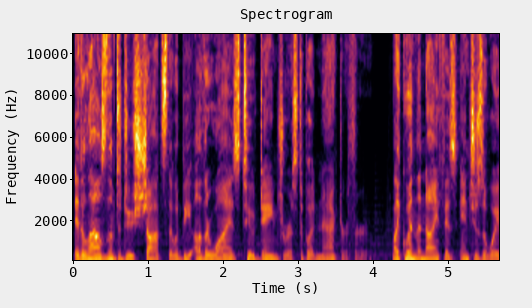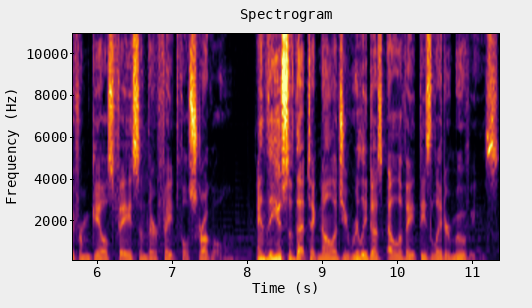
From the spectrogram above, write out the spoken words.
It allows them to do shots that would be otherwise too dangerous to put an actor through, like when the knife is inches away from Gale's face in their fateful struggle. And the use of that technology really does elevate these later movies.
